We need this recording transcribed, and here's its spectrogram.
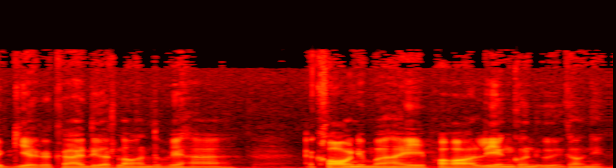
ตะเกียกตะกายเดือดร้อนต้องไปหา ของนี่มาให้พ่อเลี้ยงคนอื่นเขาเนี่ย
